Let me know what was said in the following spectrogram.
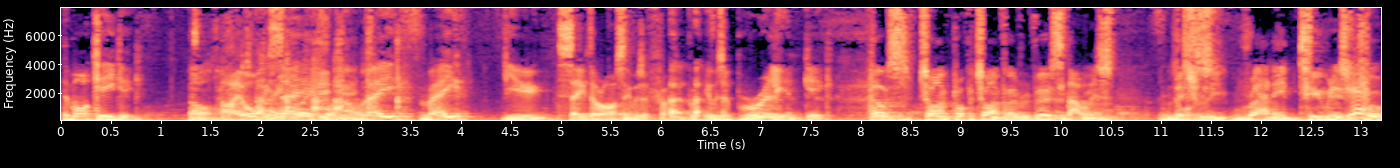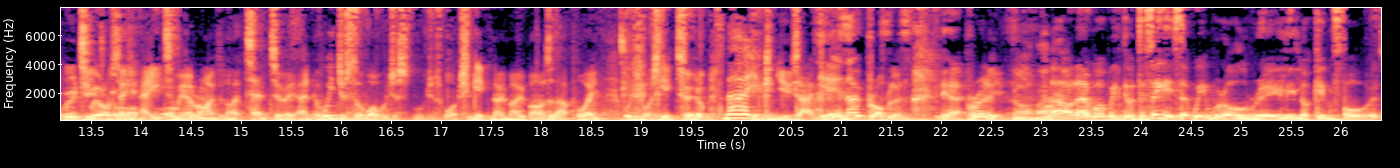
the marquee gig. Oh, I always say, Great fun. mate, mate, you saved our arse. and It was a fucking, br- it was a brilliant gig. that was trying proper triumph over reversing. That was literally ran in two minutes Yeah, before we were we due were to on go stage on. at eight and we arrived at like ten to it, and we just thought, well, we'll just we'll just watch the gig. No mobiles at that point. We'll just watch the gig. Turn up. Now you can use our gear, no problem. Yeah. brilliant. Oh man, Oh no! Well, we, the thing is that we were all really looking forward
